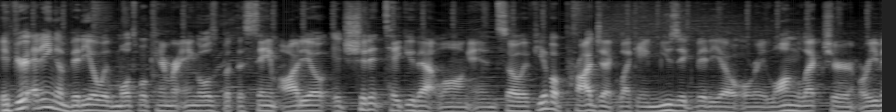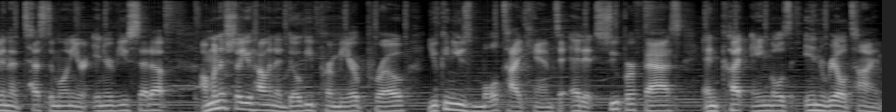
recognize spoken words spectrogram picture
If you're editing a video with multiple camera angles but the same audio, it shouldn't take you that long. And so if you have a project like a music video or a long lecture or even a testimony or interview setup, I'm gonna show you how in Adobe Premiere Pro, you can use multicam to edit super fast and cut angles in real time.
